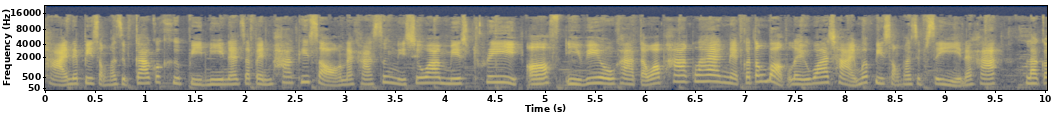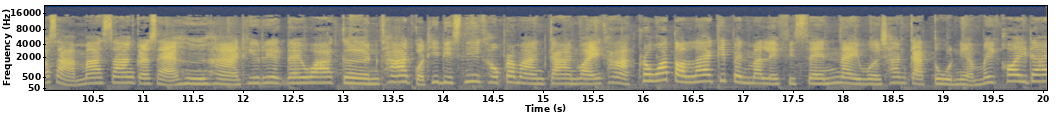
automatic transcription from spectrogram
ฉายในปี 2019 ก็คือปีนี้นะจะเป็นภาคที่ 2 นะคะ ซึ่งมีชื่อว่า Mistress of Evil ค่ะ แต่ว่าภาคแรกเนี่ยก็ต้องบอกเลยว่าฉายเมื่อปี 2014 นะคะ แล้วก็สามารถสร้างกระแสฮือฮาที่เรียกได้ว่าเกินคาดกว่าที่ดิสนีย์เขาประมาณการไว้ค่ะ เพราะว่าตอนแรกที่เป็น Maleficent ในเวอร์ชั่นการ์ตูนเนี่ยไม่ค่อยได้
